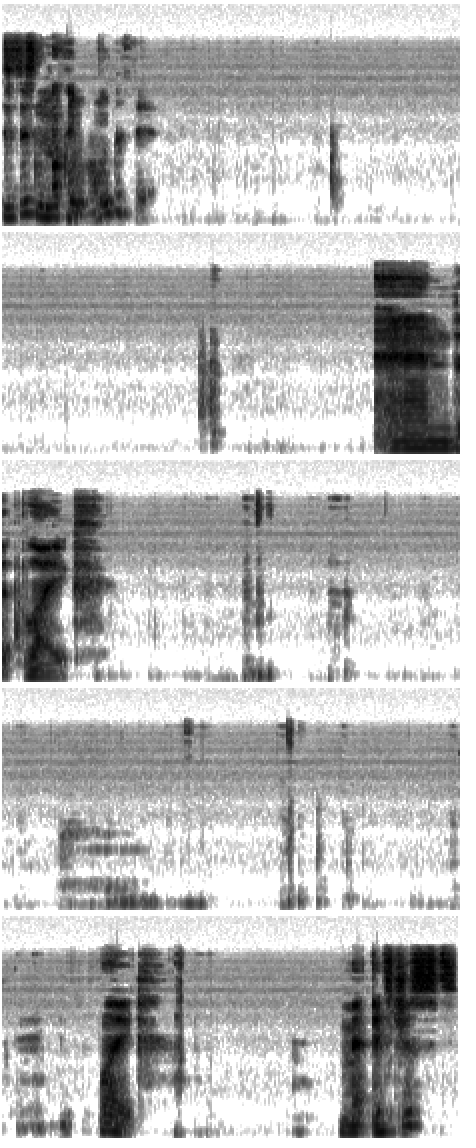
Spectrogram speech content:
there's just nothing wrong with it. And like like it's just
